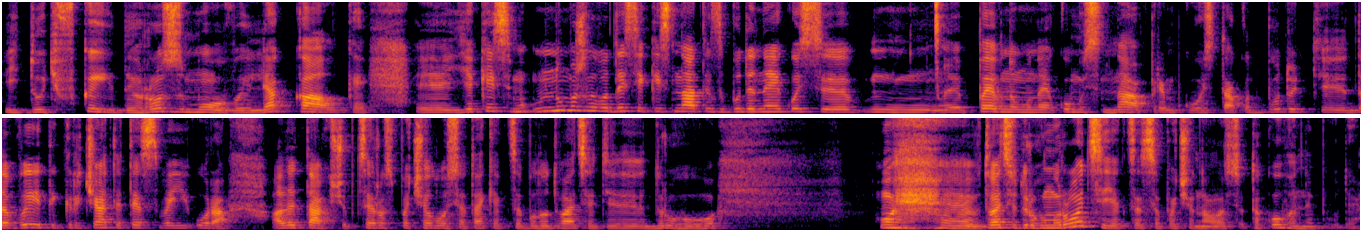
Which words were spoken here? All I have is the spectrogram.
йдуть вкиди, розмови, лякалки, е, якесь, ну можливо, десь якийсь натиск буде на якось е, е, певному на якомусь напрямку. Ось так от будуть давити, кричати те свої ура. Але так, щоб це розпочалося, так як це було 22 Ой, в 22-му році, як це все починалося, такого не буде.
